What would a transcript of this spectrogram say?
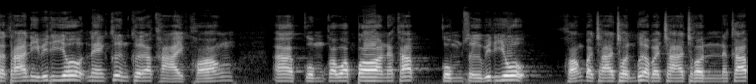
สถานีวิทยุในคลื่นเครือข่ายของอกลุ่มกวปนะครับ กลุ่มสื่อวิทยุของประชาชนเพื่อประชาชนนะครับ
